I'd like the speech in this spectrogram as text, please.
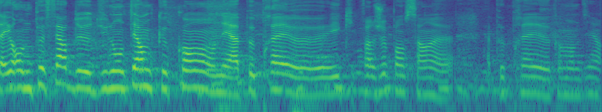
d'ailleurs, on ne peut faire du long terme que quand on est à peu près, euh, enfin, je pense, hein, à peu près, comment dire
